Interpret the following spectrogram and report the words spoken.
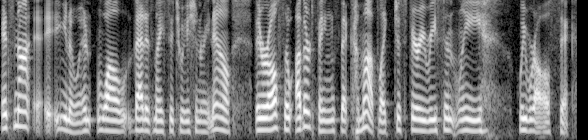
It's not eh, eh, you know and while that is my situation right now there are also other things that come up. Like just very recently we were all sick.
